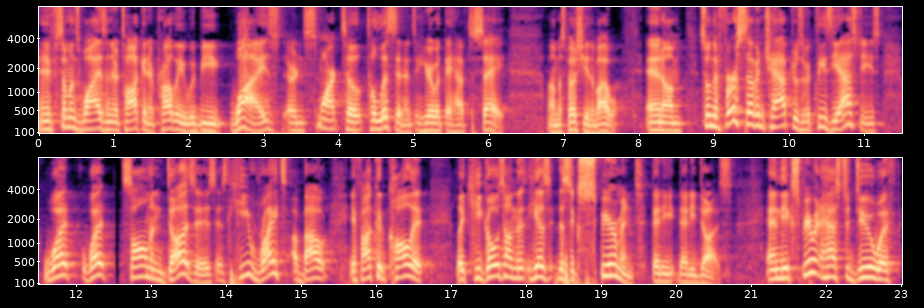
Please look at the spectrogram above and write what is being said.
And if someone's wise and they're talking, it probably would be wise and smart to, to listen and to hear what they have to say, um, especially in the Bible. And um, so, in the first seven chapters of Ecclesiastes, what, what Solomon does is, is he writes about, if I could call it, like he goes on this, he has this experiment that he, that he does. And the experiment has to do with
